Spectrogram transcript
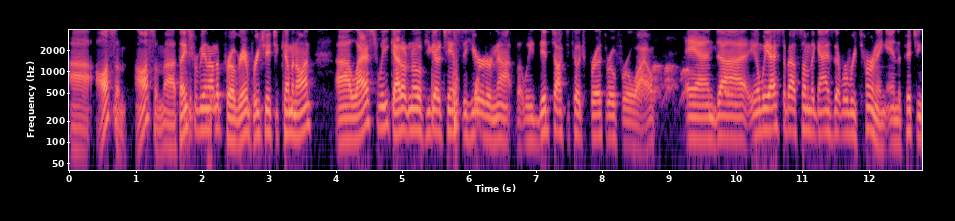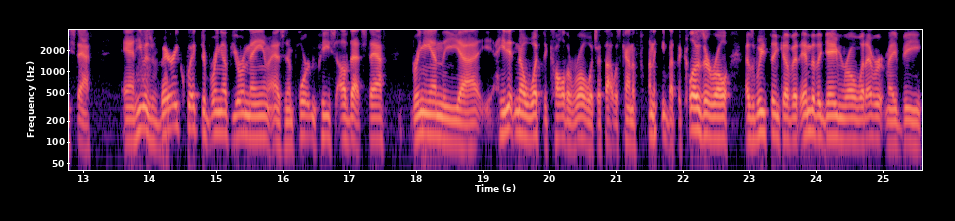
Uh, awesome, awesome. Uh, thanks for being on the program. Appreciate you coming on. Uh, last week, I don't know if you got a chance to hear it or not, but we did talk to Coach Prothro for a while, and uh, you know we asked about some of the guys that were returning and the pitching staff, and he was very quick to bring up your name as an important piece of that staff. Bringing in the, uh, he didn't know what to call the role, which I thought was kind of funny, but the closer role, as we think of it, into the game role, whatever it may be,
